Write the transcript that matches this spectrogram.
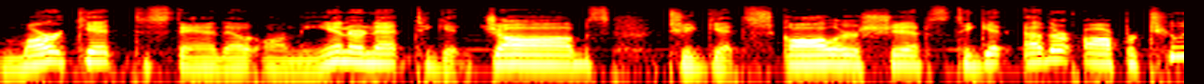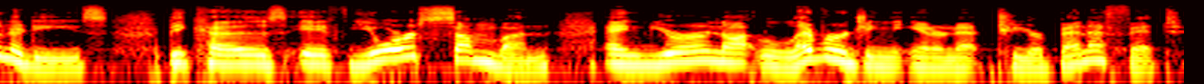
market, to stand out on the internet, to get jobs, to get scholarships, to get other opportunities? Because if you're someone and you're not leveraging the internet to your benefit,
